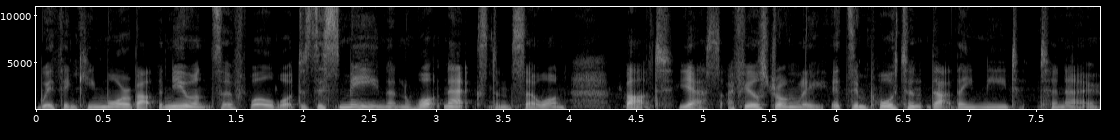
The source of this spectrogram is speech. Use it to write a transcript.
we're thinking more about the nuance of, well, what does this mean and what next and so on. But yes, I feel strongly it's important that they need to know.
